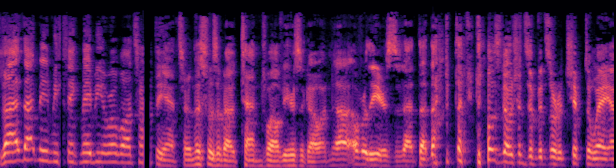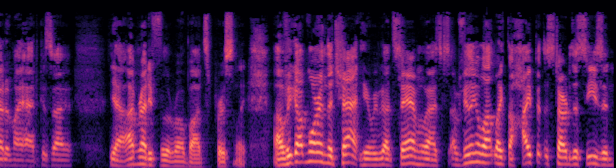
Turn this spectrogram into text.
that that made me think maybe robots aren't the answer. And this was about 10, 12 years ago. And uh, over the years, that, that, that those notions have been sort of chipped away out of my head because I. Yeah, I'm ready for the robots personally. Uh, we got more in the chat here. We've got Sam who asks, I'm feeling a lot like the hype at the start of the season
